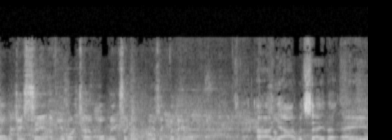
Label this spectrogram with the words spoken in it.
what would you say? Have you worked out what makes a good music video? Uh, yeah, I would say that a,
